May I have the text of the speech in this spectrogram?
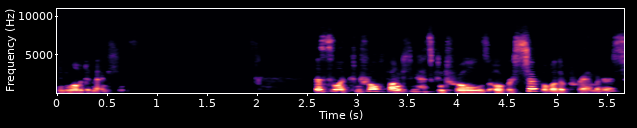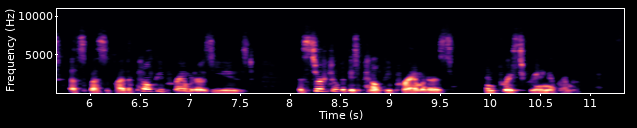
in low dimensions. The select control function has controls over several other parameters that specify the penalty parameters used, the search over these penalty parameters, and pre-screening of random effects.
